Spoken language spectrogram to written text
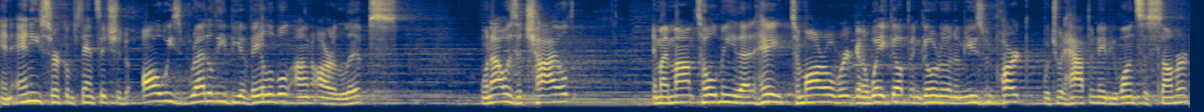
and any circumstance. It should always readily be available on our lips. When I was a child, and my mom told me that, hey, tomorrow we're going to wake up and go to an amusement park, which would happen maybe once a summer.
